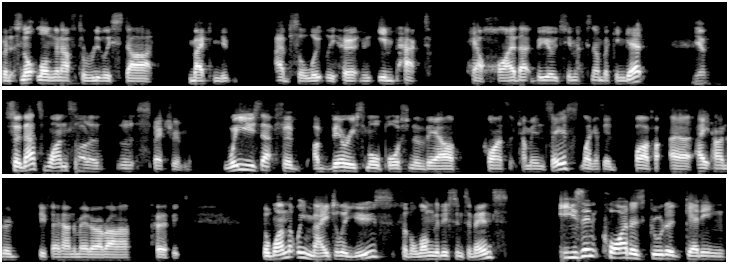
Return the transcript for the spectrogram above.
but it's not long enough to really start making it absolutely hurt and impact how high that VO2 max number can get. Yep. So that's one side of the spectrum. We use that for a very small portion of our clients that come in and see us. Like I said, five, uh, 800, 1500 meter runner, perfect. The one that we majorly use for the longer distance events isn't quite as good at getting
